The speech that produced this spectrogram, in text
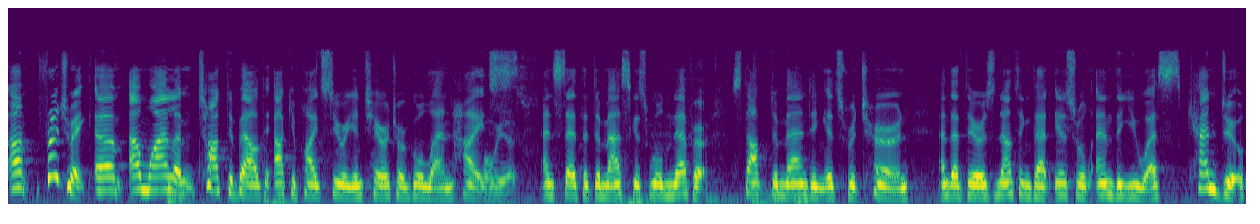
Um, Frederick, um, Al talked about the occupied Syrian territory, Golan Heights, oh, yes. and said that Damascus will never stop demanding its return and that there is nothing that Israel and the U.S. can do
